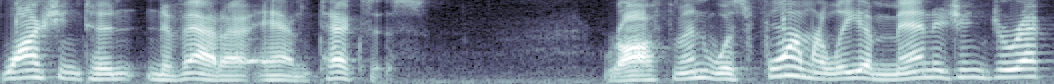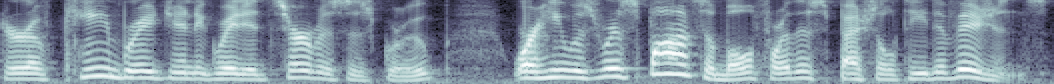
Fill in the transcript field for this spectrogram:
Washington, Nevada, and Texas. Rothman was formerly a managing director of Cambridge Integrated Services Group, where he was responsible for the specialty divisions.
